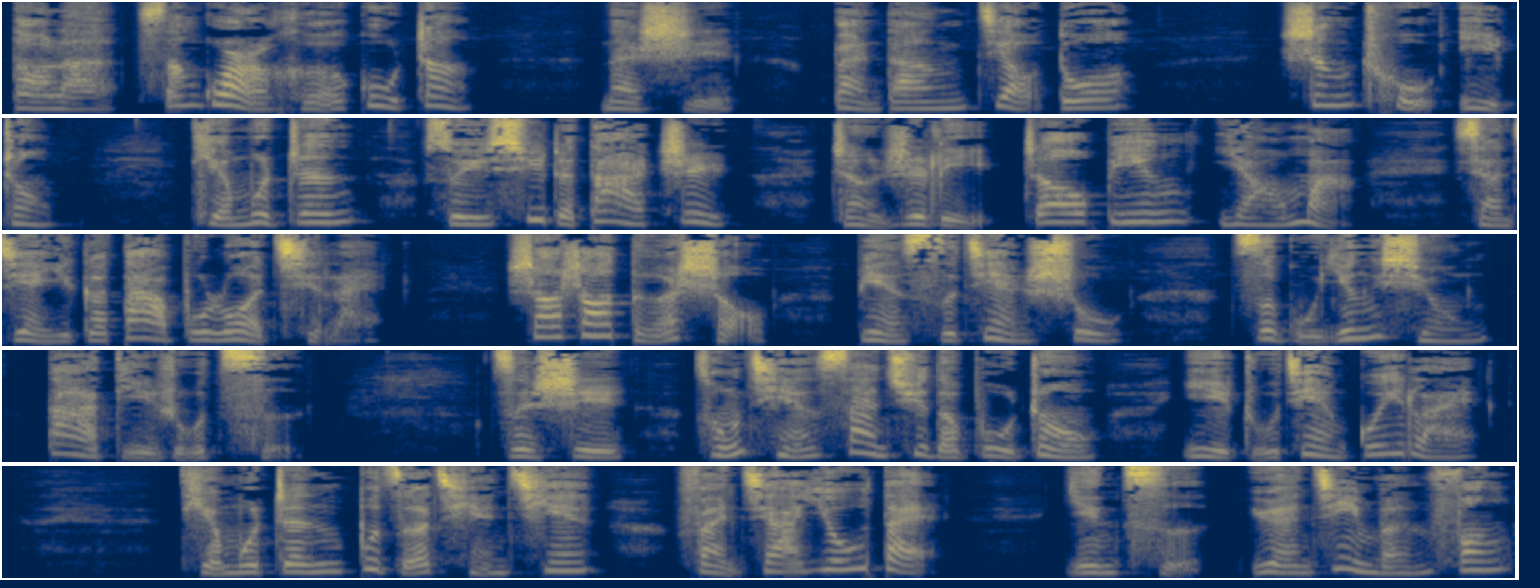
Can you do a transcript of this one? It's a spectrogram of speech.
到了三过尔河故障，那时伴当较多。牲畜亦众，铁木真虽蓄着大志，整日里招兵养马，想建一个大部落起来。稍稍得手，便思建树。自古英雄大抵如此。自是从前散去的部众，亦逐渐归来。铁木真不择前迁，反加优待，因此远近闻风，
